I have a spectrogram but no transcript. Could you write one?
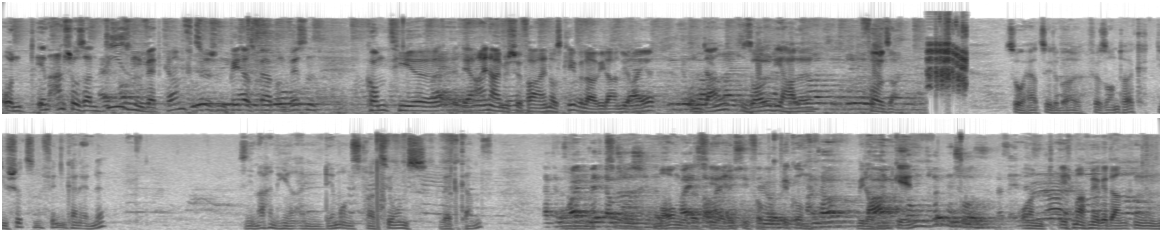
Und im Anschluss an diesen Wettkampf zwischen Petersberg und Wissen kommt hier der einheimische Verein aus Kevela wieder an die Reihe. Und dann soll die Halle voll sein. So, Herz, für Sonntag. Die Schützen finden kein Ende. Sie machen hier einen Demonstrationswettkampf. Nach. Morgen wird es hier richtig vor Publikum wieder rund. Und ich mache mir Gedanken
